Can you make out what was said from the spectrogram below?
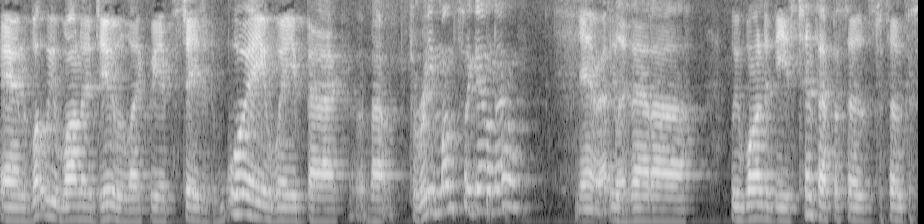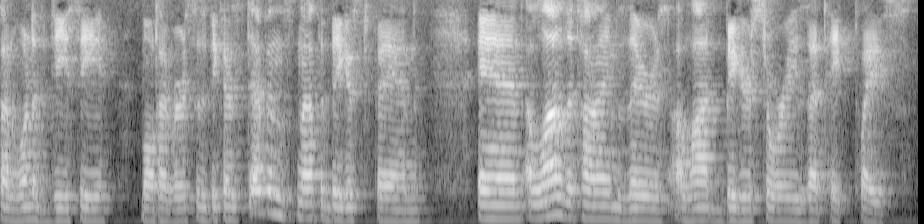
And what we want to do, like we had stated way, way back, about three months ago now, Yeah, roughly. is that uh, we wanted these 10th episodes to focus on one of the DC multiverses because Devin's not the biggest fan. And a lot of the times there's a lot bigger stories that take place.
